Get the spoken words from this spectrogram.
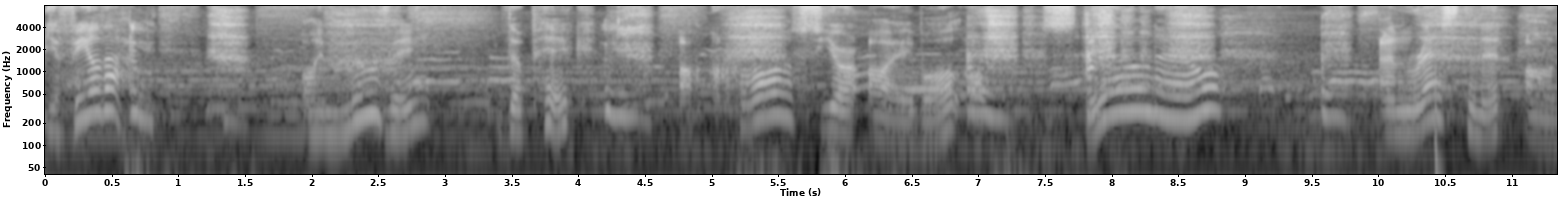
You feel that? I'm moving the pick across your eyeball, up still now, and resting it on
